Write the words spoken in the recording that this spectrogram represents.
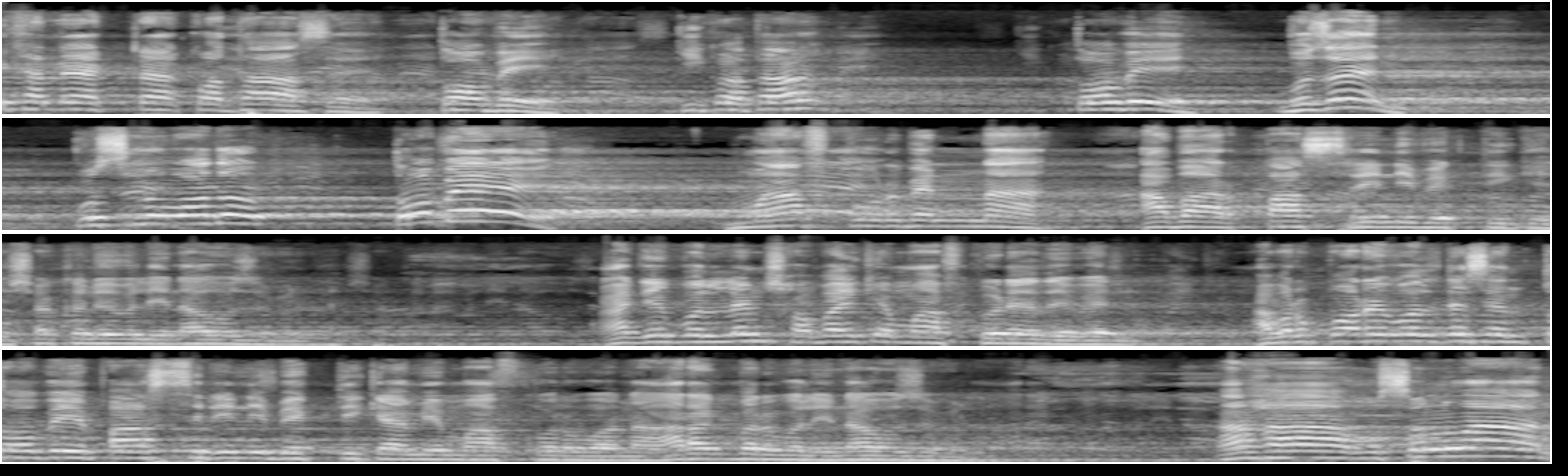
এখানে একটা কথা আছে, তবে কি কথা? তবে বুঝেন প্রশ্নবোধক, তবে মাফ করবেন না আবার পাঁচ শ্রেণি ব্যক্তিকে। সকলে বলি, নাউজুবিল্লাহ। আগে বললেন, সবাইকে মাফ করে দেবেন। আবার পরে বলতেছেন, তবে পাঁচ শ্রেণি ব্যক্তিকে আমি মাফ করব না। আর একবার বলি, নাউজুবিল্লাহ। আহা, মুসলমান,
